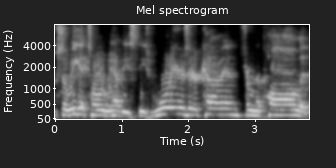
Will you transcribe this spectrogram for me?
so we get told we have these these warriors that are coming from Nepal and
